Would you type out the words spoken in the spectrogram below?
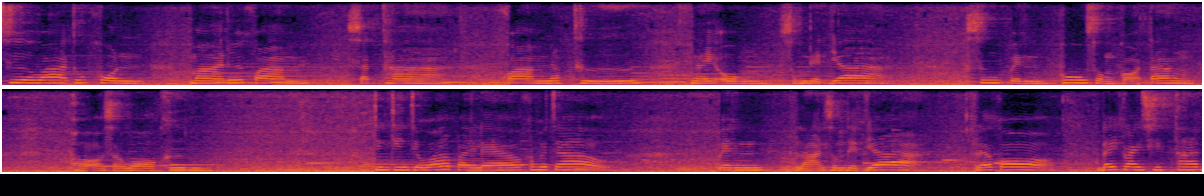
เชื่อว่าทุกคนมาด้วยความศรัทธา ความนับถือ ในองค์สมเด็จย่า ซึ่งเป็นผู้ทรงก่อตั้งพออสวขึ้น จริงๆจะว่าไปแล้วข้าพเจ้า เป็นหลานสมเด็จย่า แล้วก็ ได้ใกล้ชิดท่าน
